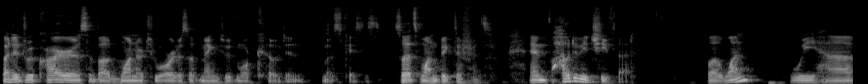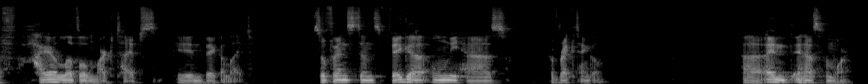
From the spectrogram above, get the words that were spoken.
But it requires about one or two orders of magnitude more code in most cases. So that's one big difference. And how do we achieve that? Well, one, we have higher level mark types in Vega Lite. So for instance, Vega only has a rectangle. Uh, and it has some more,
